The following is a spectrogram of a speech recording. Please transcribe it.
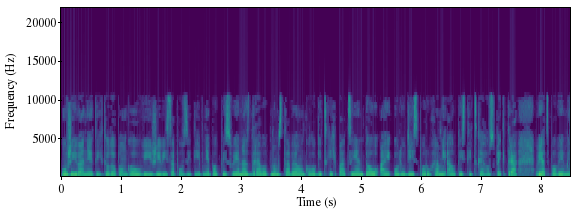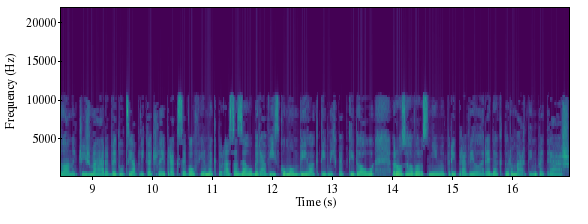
Užívanie týchto doplnkov výživy sa pozitívne podpisuje na zdravotnom stave onkologických pacientov aj u ľudí s poruchami autistického spektra. Viac povie Milan Čižmár, vedúci aplikačnej praxe vo firme, ktorá sa zaoberá výskumom bioaktívnych peptidov. Rozhovor s ním pripravil redaktor Martin Petráš.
